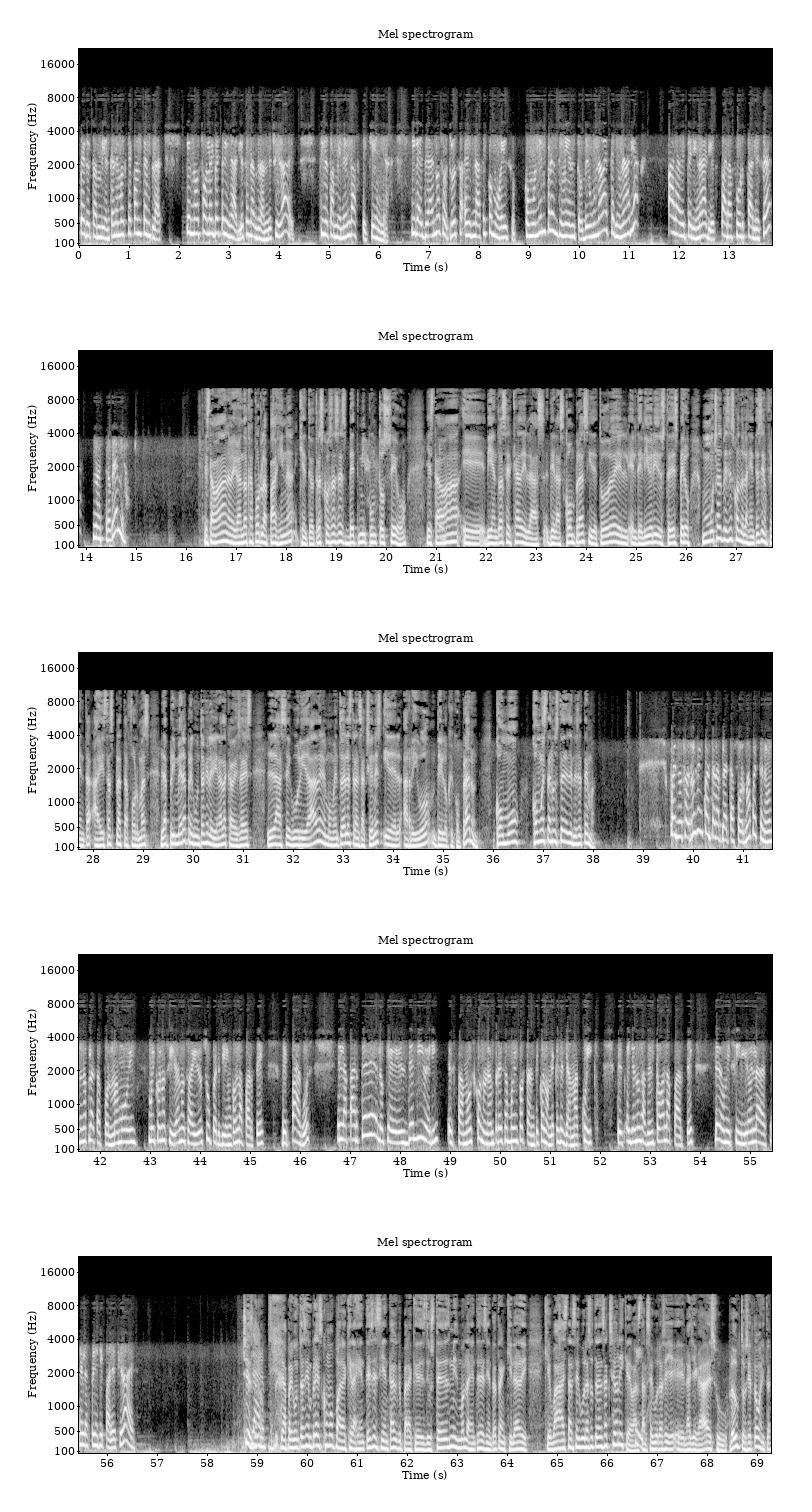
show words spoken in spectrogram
pero también tenemos que contemplar que no solo hay veterinarios en las grandes ciudades, sino también en las pequeñas. Y la idea de nosotros eh, nace como eso, como un emprendimiento de una veterinaria para veterinarios, para fortalecer nuestro gremio. Estaba navegando acá por la página, que entre otras cosas es betme.co, y estaba eh, viendo acerca de las, de las compras y de todo el, el delivery de ustedes, pero muchas veces cuando la gente se enfrenta a estas plataformas, la primera pregunta que le viene a la cabeza es la seguridad en el momento de las transacciones y del arribo de lo que compraron. ¿Cómo, cómo están ustedes en ese tema? Pues nosotros en cuanto a la plataforma, pues tenemos una plataforma muy muy conocida, nos ha ido súper bien con la parte de pagos. En la parte de lo que es delivery, estamos con una empresa muy importante en Colombia que se llama Quick. Entonces ellos nos hacen toda la parte de domicilio en las en las principales ciudades. Sí, claro. la pregunta siempre es como para que la gente se sienta, para que desde ustedes mismos la gente se sienta tranquila de que va a estar segura su transacción y que va a estar segura eh, la llegada de su producto, ¿cierto, Bonita?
